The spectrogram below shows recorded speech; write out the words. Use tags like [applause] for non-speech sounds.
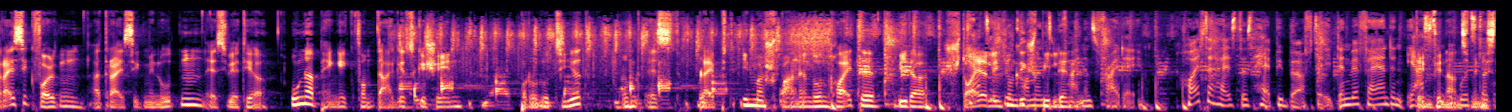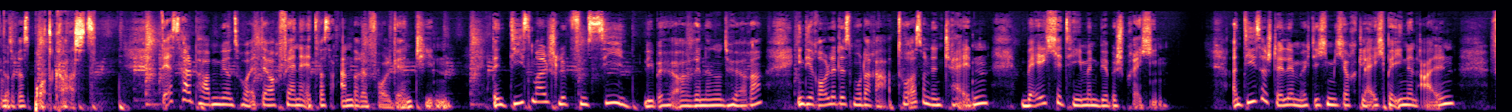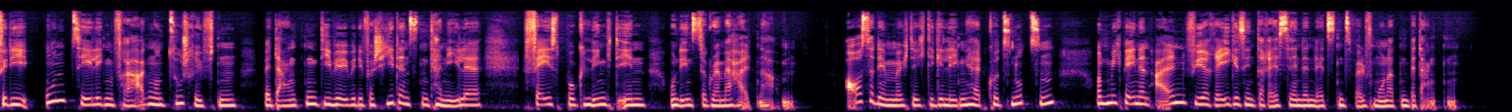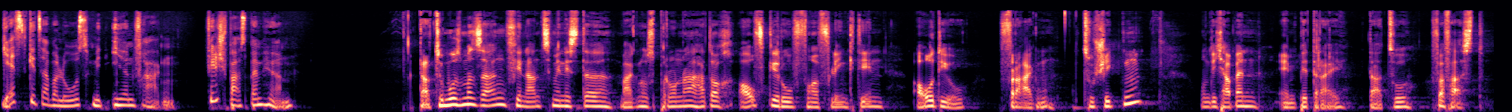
30 Folgen, 30 Minuten. Es wird hier unabhängig vom Tagesgeschehen produziert und es bleibt immer spannend und heute wieder steuerlich und ich spiele den Finance Friday. Heute heißt es Happy Birthday, denn wir feiern den ersten Geburtstag unseres Podcasts. Deshalb haben wir uns heute auch für eine etwas andere Folge entschieden. Denn diesmal schlüpfen Sie, liebe Hörerinnen und Hörer, in die Rolle des Moderators und entscheiden, welche Themen wir besprechen. An dieser Stelle möchte ich mich auch gleich bei Ihnen allen für die unzähligen Fragen und Zuschriften bedanken, die wir über die verschiedensten Kanäle Facebook, LinkedIn und Instagram erhalten haben. Außerdem möchte ich die Gelegenheit kurz nutzen und mich bei Ihnen allen für Ihr reges Interesse in den letzten zwölf Monaten bedanken. Jetzt geht's aber los mit Ihren Fragen. Viel Spaß beim Hören. Dazu muss man sagen, Finanzminister Magnus Brunner hat auch aufgerufen, auf LinkedIn Audio-Fragen zu schicken und ich habe ein MP3 dazu verfasst.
